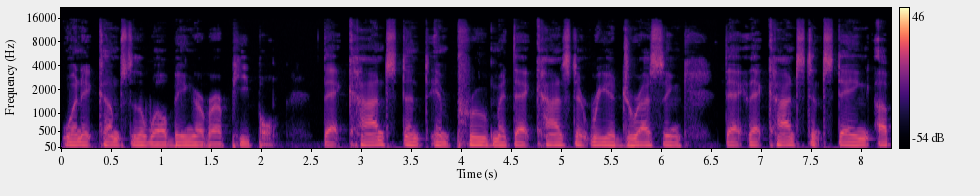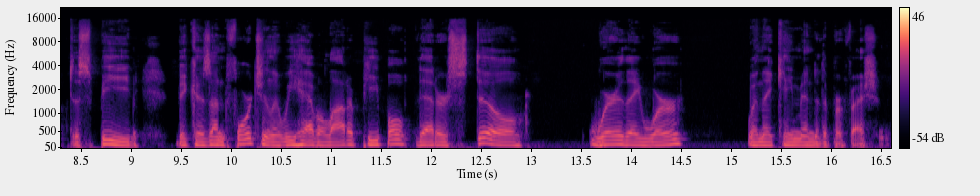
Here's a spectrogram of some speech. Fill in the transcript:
when it comes to the well-being of our people that constant improvement, that constant readdressing, that, that constant staying up to speed. Because unfortunately, we have a lot of people that are still where they were when they came into the profession.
